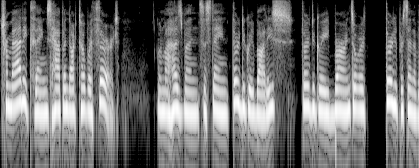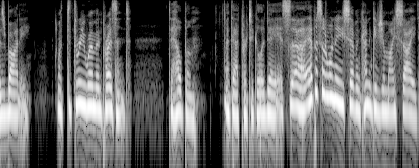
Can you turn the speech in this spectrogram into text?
traumatic things happened October 3rd when my husband sustained third degree bodies, third degree burns over 30% of his body, with three women present to help him at that particular day. It's uh, episode 187 kind of gives you my side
